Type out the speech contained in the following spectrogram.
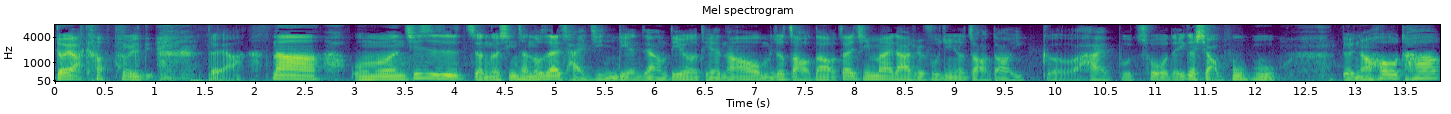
对啊，靠，对啊，那我们其实整个行程都是在踩景点，这样第二天，然后我们就找到在清迈大学附近就找到一个还不错的一个小瀑布，对，然后它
